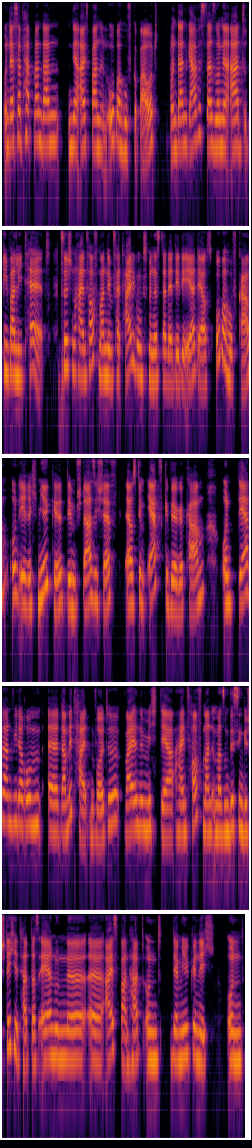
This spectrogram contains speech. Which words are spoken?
Und deshalb hat man dann eine Eisbahn in Oberhof gebaut. Und dann gab es da so eine Art Rivalität zwischen Heinz Hoffmann, dem Verteidigungsminister der DDR, der aus Oberhof kam, und Erich Mielke, dem Stasi-Chef, der aus dem Erzgebirge kam und der dann wiederum äh, da mithalten wollte, weil nämlich der Heinz Hoffmann immer so ein bisschen gestichelt hat, dass er ja nun eine äh, Eisbahn hat und der Mielke nicht. Und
